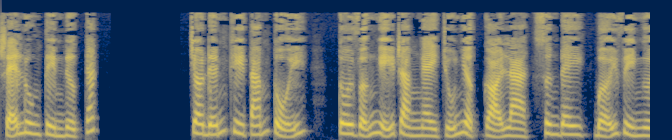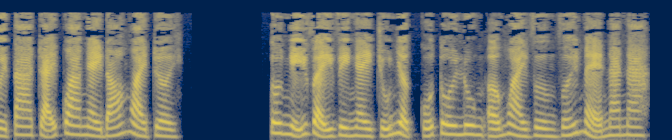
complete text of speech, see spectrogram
sẽ luôn tìm được cách. Cho đến khi 8 tuổi, tôi vẫn nghĩ rằng ngày Chủ nhật gọi là Sunday bởi vì người ta trải qua ngày đó ngoài trời. Tôi nghĩ vậy vì ngày Chủ nhật của tôi luôn ở ngoài vườn với mẹ Nana.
